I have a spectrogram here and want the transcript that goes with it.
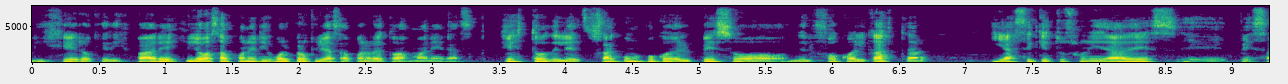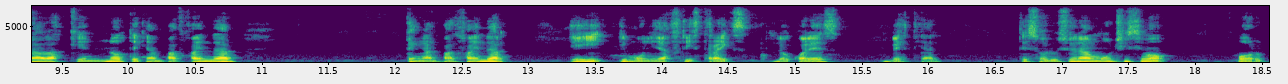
ligero que dispare y lo vas a poner igual, pero que le vas a poner de todas maneras. Esto le saca un poco del peso del foco al caster y hace que tus unidades eh, pesadas que no tengan Pathfinder tengan Pathfinder e inmunidad Free Strikes, lo cual es bestial. Te soluciona muchísimo por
